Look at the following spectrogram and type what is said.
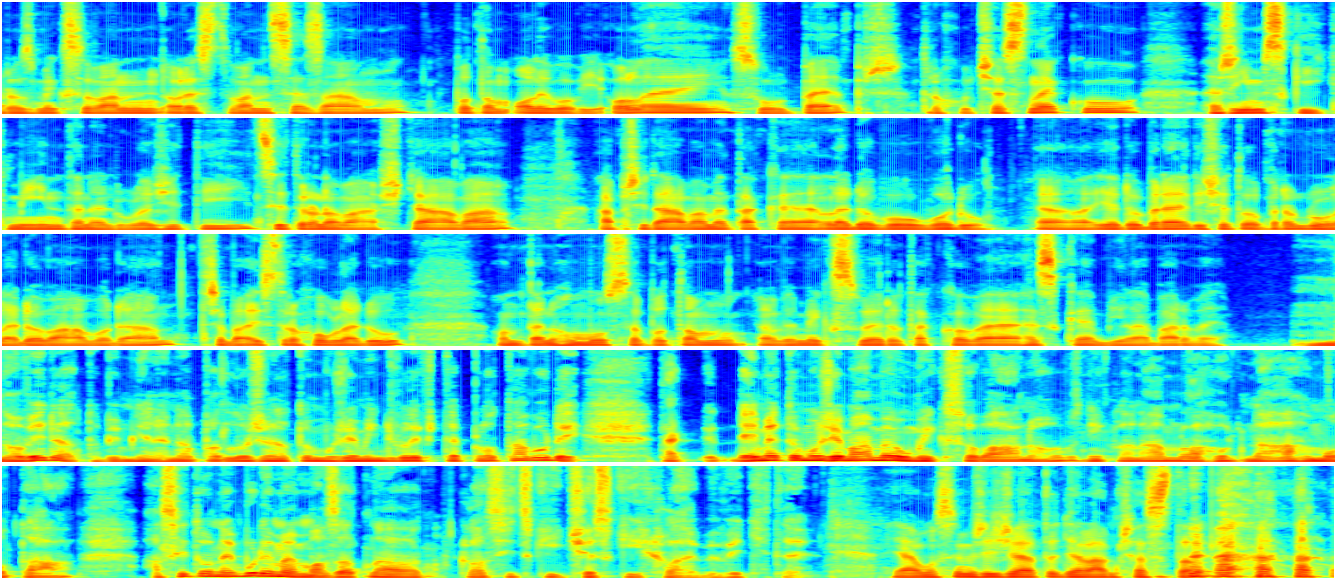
rozmixovaný orestovaný sezam, potom olivový olej, sůl, pepř, trochu česneku, římský kmín, ten je důležitý, citronová šťáva a přidáváme také ledovou vodu. Je dobré, když je to opravdu ledová voda, třeba i s trochou ledu, on ten humus se potom vymixuje do takové hezké bílé barvy. No vida, to by mě nenapadlo, že na to může mít vliv teplota vody. Tak dejme tomu, že máme umixováno, vznikla nám lahodná hmota. Asi to nebudeme mazat na klasický český chléb, vidíte? Já musím říct, že já to dělám často.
